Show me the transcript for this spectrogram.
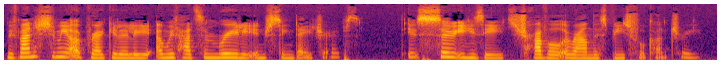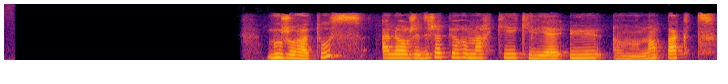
We've managed to meet up regularly and we've had some really interesting day trips. It's so easy to travel around this beautiful country. Bonjour à tous. Alors j'ai déjà pu remarquer qu'il y a eu un impact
